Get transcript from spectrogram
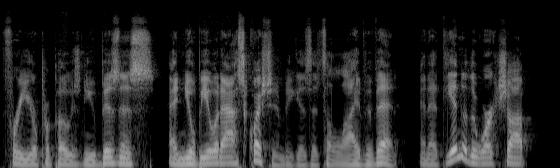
for your proposed new business. And you'll be able to ask questions because it's a live event. And at the end of the workshop,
